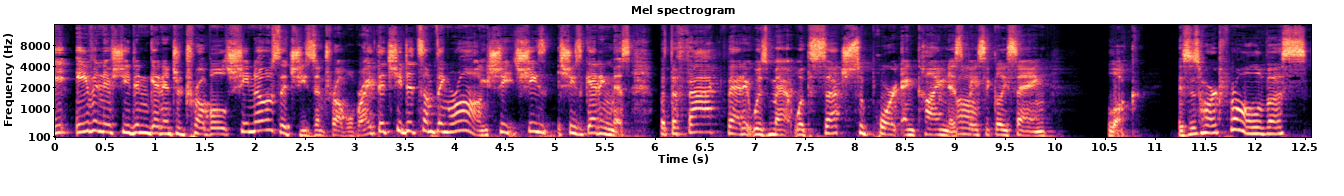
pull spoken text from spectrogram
e- even if she didn't get into trouble, she knows that she's in trouble, right? That she did something wrong. She, she's, she's getting this. But the fact that it was met with such support and kindness, basically saying, look, this is hard for all of us.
